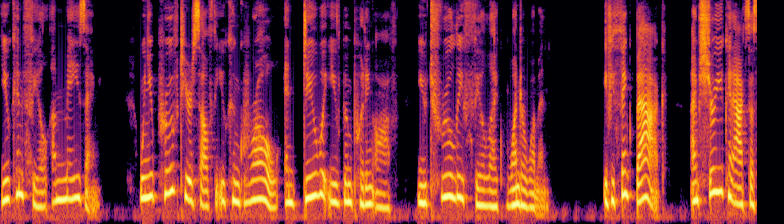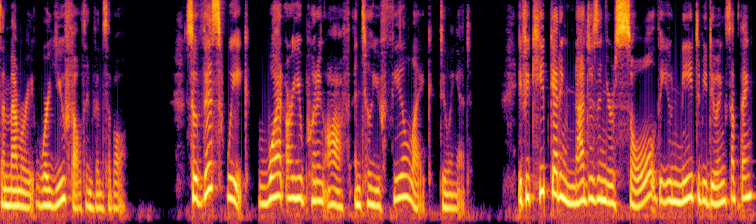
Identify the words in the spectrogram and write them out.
you can feel amazing. When you prove to yourself that you can grow and do what you've been putting off, you truly feel like Wonder Woman. If you think back, I'm sure you can access a memory where you felt invincible. So this week, what are you putting off until you feel like doing it? If you keep getting nudges in your soul that you need to be doing something,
